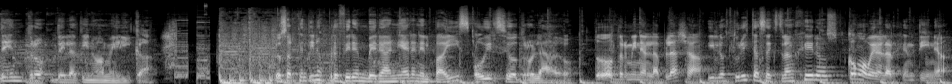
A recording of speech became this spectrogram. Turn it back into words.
dentro de Latinoamérica. Los argentinos prefieren veranear en el país o irse a otro lado. Todo termina en la playa. ¿Y los turistas extranjeros cómo ven a la Argentina?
